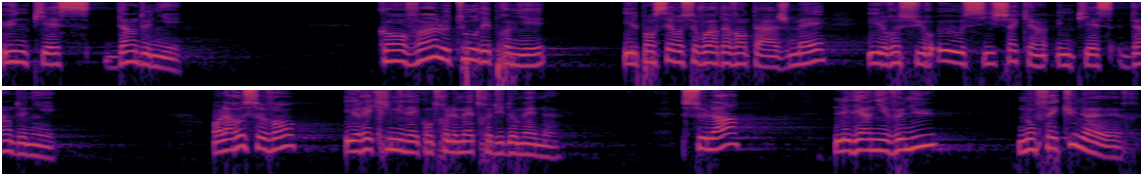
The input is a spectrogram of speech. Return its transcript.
une pièce d'un denier. Quand vint le tour des premiers, ils pensaient recevoir davantage, mais ils reçurent eux aussi chacun une pièce d'un denier. En la recevant, ils récriminaient contre le maître du domaine. Ceux-là, les derniers venus, n'ont fait qu'une heure,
